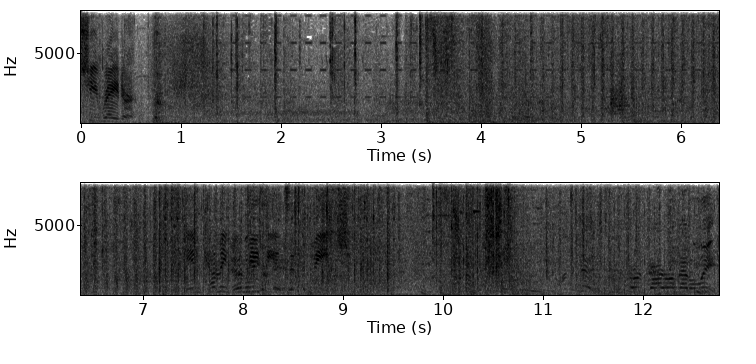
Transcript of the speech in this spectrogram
Banshee Raider. Incoming Prometheans at the beach. Return fire on that elite!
